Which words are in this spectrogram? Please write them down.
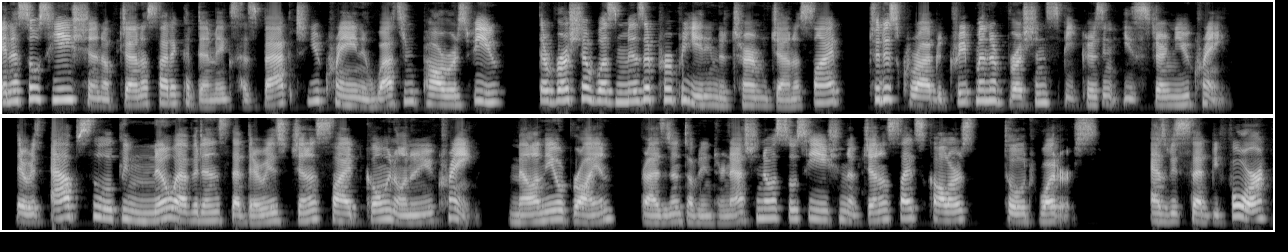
An association of genocide academics has backed Ukraine and Western powers' view that Russia was misappropriating the term genocide to describe the treatment of Russian speakers in eastern Ukraine. There is absolutely no evidence that there is genocide going on in Ukraine, Melanie O'Brien, president of the International Association of Genocide Scholars, told Reuters. As we said before,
